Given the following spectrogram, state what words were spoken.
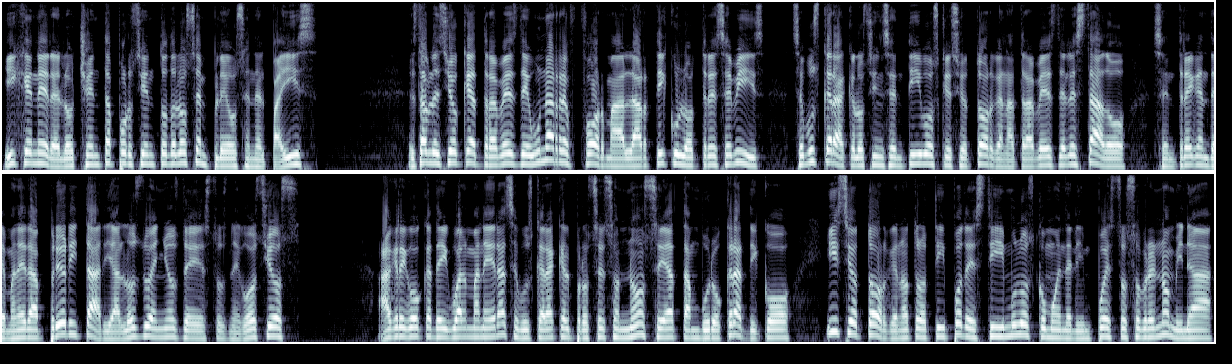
y genera el 80% de los empleos en el país. Estableció que a través de una reforma al artículo 13 bis se buscará que los incentivos que se otorgan a través del Estado se entreguen de manera prioritaria a los dueños de estos negocios. Agregó que de igual manera se buscará que el proceso no sea tan burocrático y se otorguen otro tipo de estímulos como en el impuesto sobre nómina,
